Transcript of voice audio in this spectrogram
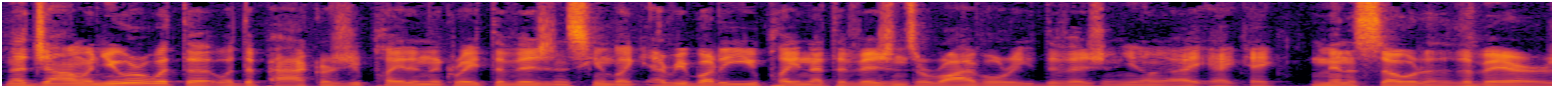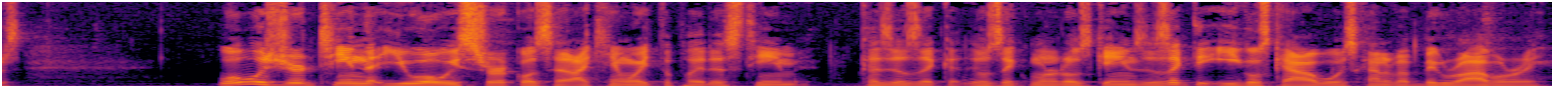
Now, John, when you were with the with the Packers, you played in a great division. It seemed like everybody you played in that division is a rivalry division. You know, I, I, I, Minnesota, the Bears. What was your team that you always circled? Said, I can't wait to play this team because it was like it was like one of those games. It was like the Eagles Cowboys, kind of a big rivalry.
